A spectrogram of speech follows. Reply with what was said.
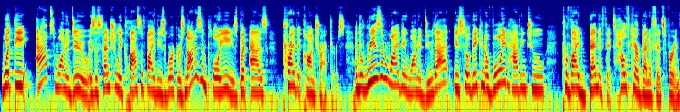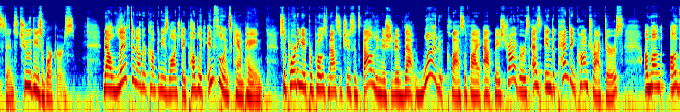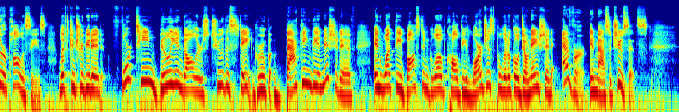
What the apps want to do is essentially classify these workers not as employees, but as private contractors. And the reason why they want to do that is so they can avoid having to provide benefits, healthcare benefits, for instance, to these workers. Now, Lyft and other companies launched a public influence campaign supporting a proposed Massachusetts ballot initiative that would classify app based drivers as independent contractors, among other policies. Lyft contributed $14 billion to the state group backing the initiative in what the Boston Globe called the largest political donation ever in Massachusetts.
